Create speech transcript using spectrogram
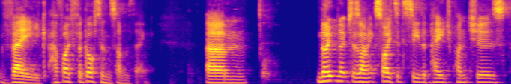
vague. Have I forgotten something? Um, nope, nope says I'm excited to see the page punches.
